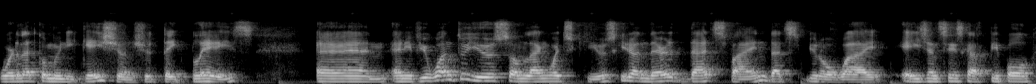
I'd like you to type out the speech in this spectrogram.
where that communication should take place, and and if you want to use some language cues here and there that's fine that's you know why agencies have people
